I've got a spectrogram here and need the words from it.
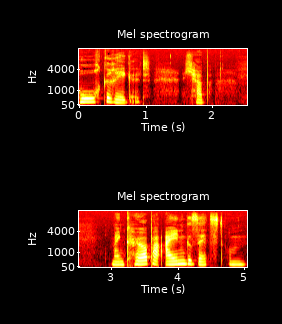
hochgeregelt. Ich habe meinen Körper eingesetzt, um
